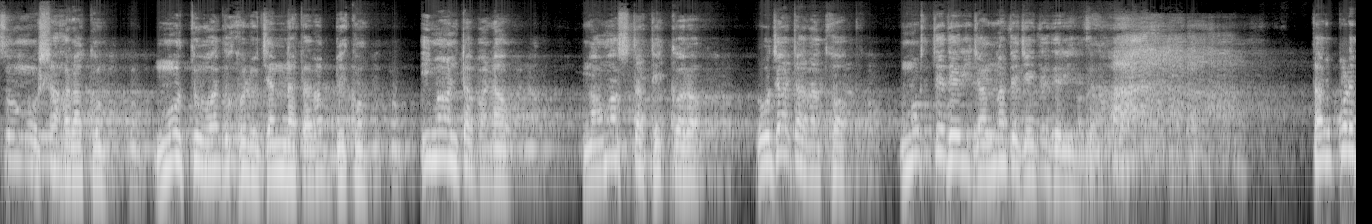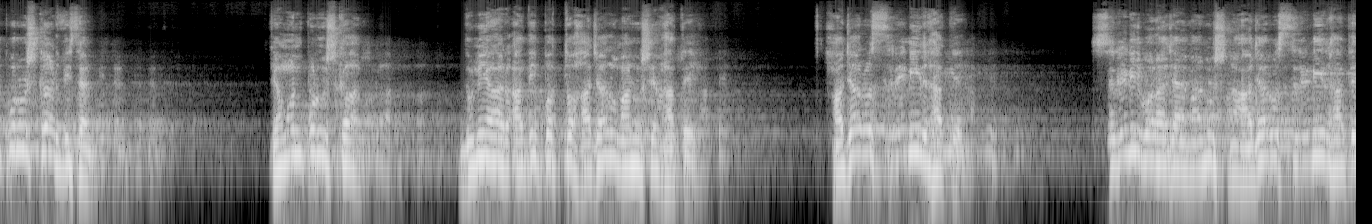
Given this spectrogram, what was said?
সুমু শাহরাকুম, মুতু আদখুলু জান্নাতা রব্বিকুম। ইমানটা বানাও, নামাজটা ঠিক করো, রোজাটা রাখো, মরতে দেরি, জান্নাতে যেতে দেরি হবে। তারপরে পুরস্কার দিছেন। কেমন পুরস্কার? দুনিয়ার আধিপত্য হাজারো মানুষের হাতে, হাজারো শ্রেণির হাতে। শ্রেণি বলা যায় মানুষ না, হাজারো শ্রেণির হাতে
